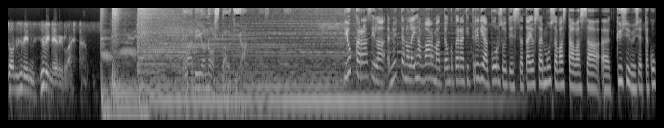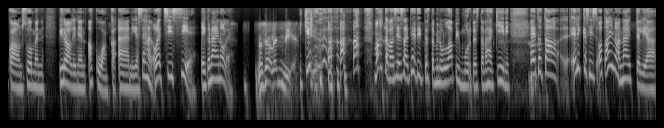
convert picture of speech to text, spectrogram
se on hyvin, hyvin erilaista. Radio Nostalgia. Jukka Rasila, nyt en ole ihan varma, että onko peräti Trivial Pursuitissa tai jossain muussa vastaavassa äh, kysymys, että kuka on Suomen virallinen akuankka ääni. Ja sehän olet siis sie, eikö näin ole? No se olen mie. Mahtavaa, siellä sait heti tästä minun lapinmurteesta vähän kiinni. Hei tota, eli siis oot ainoa näyttelijä,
